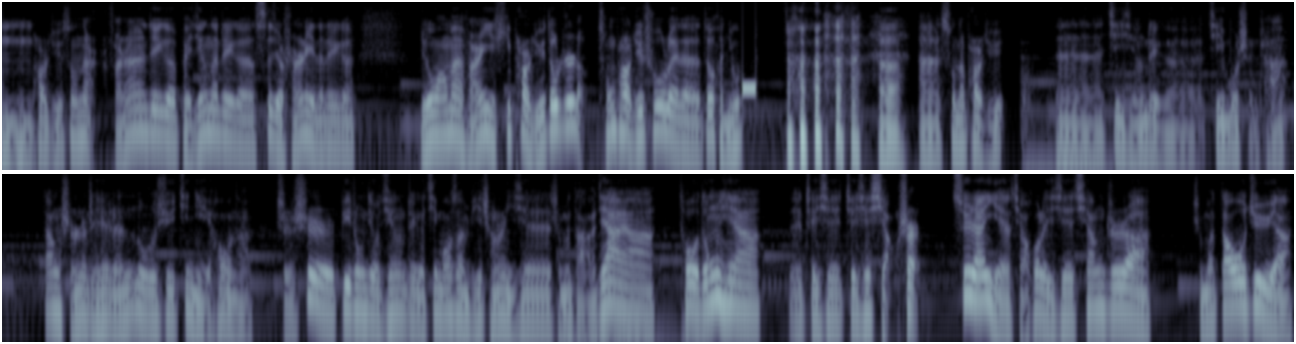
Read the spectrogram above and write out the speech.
嗯嗯炮局送那儿。反正这个北京的这个四九城里的这个流氓们，反正一提炮局都知道，从炮局出来的都很牛逼 嗯啊，送到炮局，嗯、进行这个进一步审查。当时呢，这些人陆陆续续进去以后呢，只是避重就轻，这个鸡毛蒜皮，承认一些什么打个架呀、偷个东西啊，呃，这些这些小事儿。虽然也缴获了一些枪支啊、什么刀具啊、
